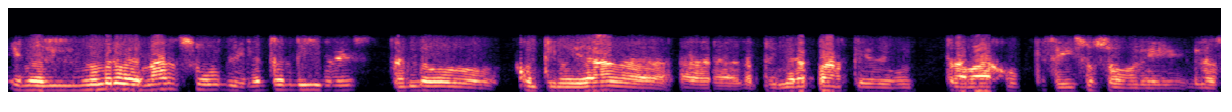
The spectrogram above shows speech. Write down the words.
En el número de marzo de Letras Libres, dando continuidad a la primera parte de un trabajo que se hizo sobre las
